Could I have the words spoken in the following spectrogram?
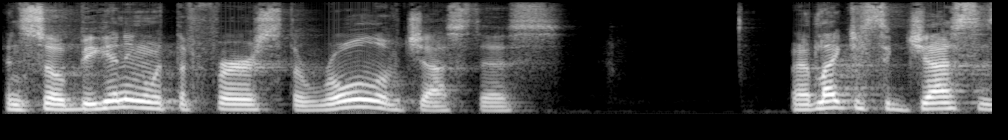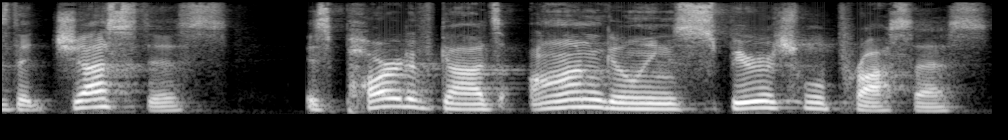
And so, beginning with the first, the role of justice, what I'd like to suggest is that justice is part of God's ongoing spiritual process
